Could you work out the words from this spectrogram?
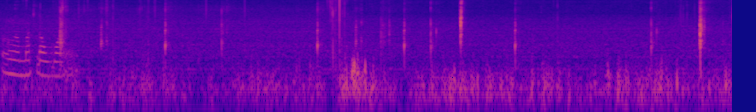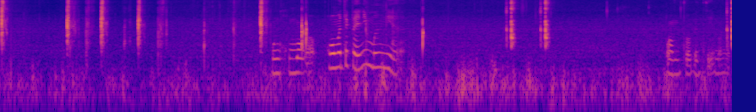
ต้องระมัดระวัง มึงคงบอกว่าโผล่มาจากไหนนี่มึงเนี่ยปลอมตัวเป็นสีมันอะ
